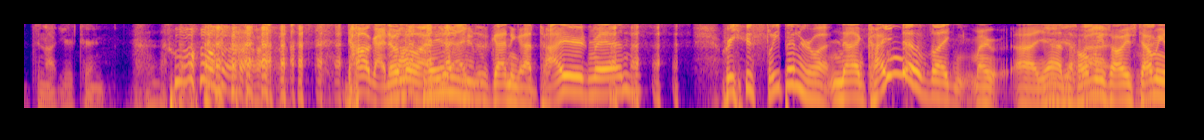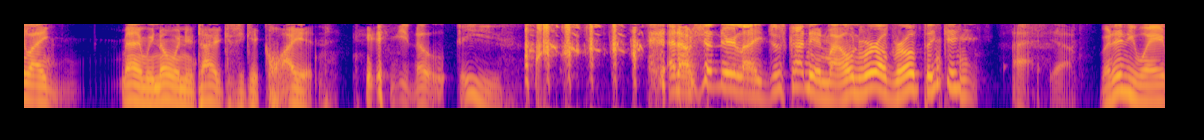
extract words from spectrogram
it's not your turn dog, I don't know. I, I just kind of got tired, man. were you sleeping or what nah, kind of like my, uh, yeah, the homies not always tell rest- me, like, man, we know when you're tired because you get quiet, you know? Jeez. And I'm sitting there, like, just kind of in my own world, bro, thinking, uh, yeah. But anyway,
